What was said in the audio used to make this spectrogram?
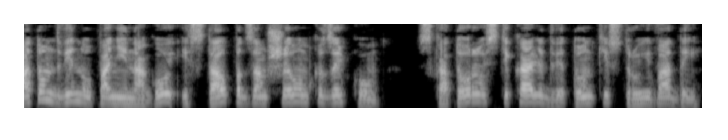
потом двинул по ней ногой и встал под замшелым козырьком, с которого стекали две тонкие струи воды.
